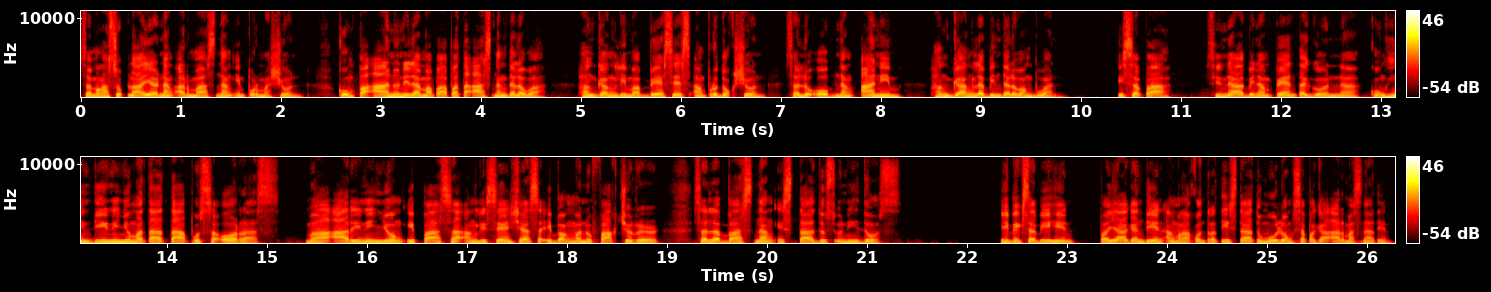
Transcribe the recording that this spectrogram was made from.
sa mga supplier ng armas ng impormasyon kung paano nila mapapataas ng dalawa hanggang lima beses ang produksyon sa loob ng anim hanggang labindalawang buwan. Isa pa, sinabi ng Pentagon na kung hindi ninyo matatapos sa oras, maaari ninyong ipasa ang lisensya sa ibang manufacturer sa labas ng Estados Unidos. Ibig sabihin, payagan din ang mga kontratista tumulong sa pag-aarmas natin.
